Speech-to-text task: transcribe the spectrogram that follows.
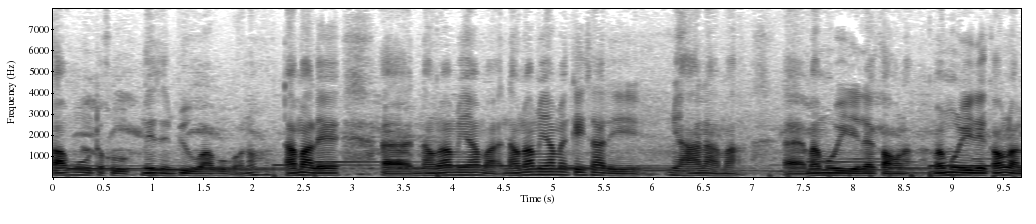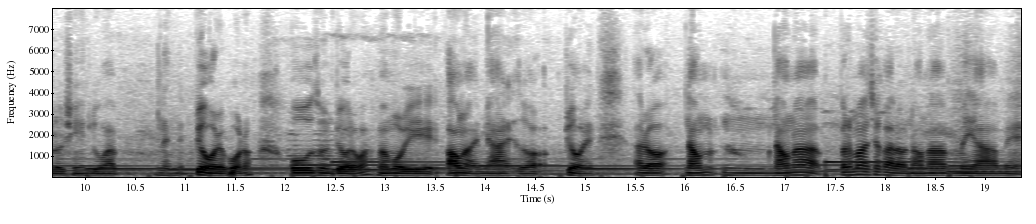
ကောင်းမှုတစ်ခုနေ့စဉ်ပြုသွားဖို့ပေါ့နော်ဒါမှလည်းအဲနောင်နာမရမှာနောင်နာမရမယ့်ကိစ္စတွေများလာမှအဲ memory တွေလည်းကောင်းလာ memory တွေကောင်းလာလို့ရှိရင်လူက နည်းနည်းပျော်တယ်ပေါ့နော်ဟိုးဆိုရင်ပျော်တယ်ကွာ memory ကောင်းလာများတယ်ဆိုတော့ပျော်တယ်အဲ့တော့နောင်နောင်နာပထမချက်ကတော့နောင်နာမရမယ်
